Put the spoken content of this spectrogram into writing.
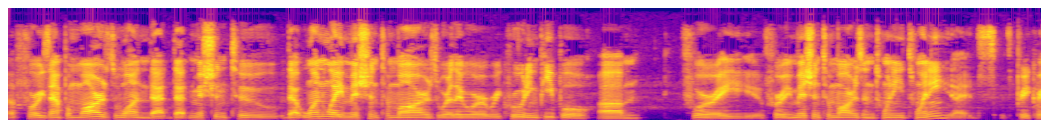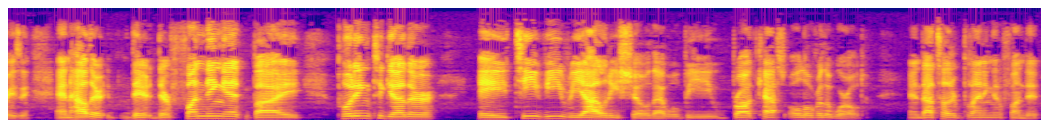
Uh, for example, Mars One, that that mission to that one-way mission to Mars, where they were recruiting people um, for a for a mission to Mars in 2020. uh, It's it's pretty crazy, and how they're they're they're funding it by putting together a TV reality show that will be broadcast all over the world, and that's how they're planning to fund it.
